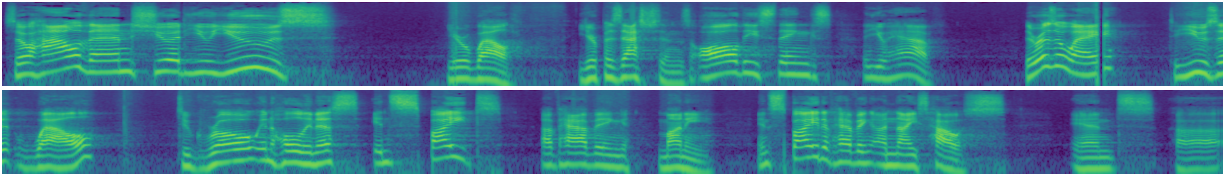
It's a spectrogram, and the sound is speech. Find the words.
So, how then should you use your wealth, your possessions, all these things that you have? There is a way to use it well, to grow in holiness in spite of having money, in spite of having a nice house and uh,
